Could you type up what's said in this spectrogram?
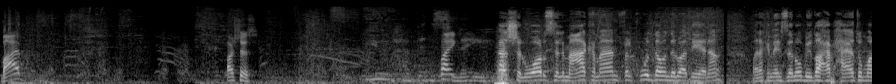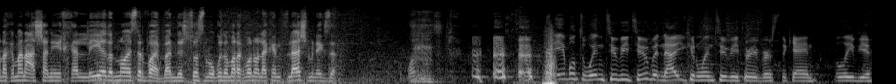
Bye. Watch this. فش الورث اللي معاه كمان في الكول داون دلوقتي هنا ولكن اكزانو بيضحي بحياته مرة كمان عشان يخليه يقدر إن هو يسرفايف باندج توس موجودة مرة كمان ولكن فلاش من اكزان Able to win 2v2, but now you can win 2v3 versus the Kane. Believe you.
